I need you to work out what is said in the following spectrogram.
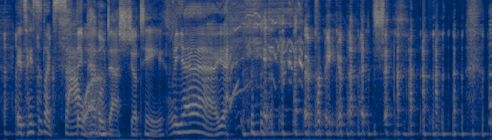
it tasted like sour. they pebble dashed your teeth. Yeah, yeah. Pretty much.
